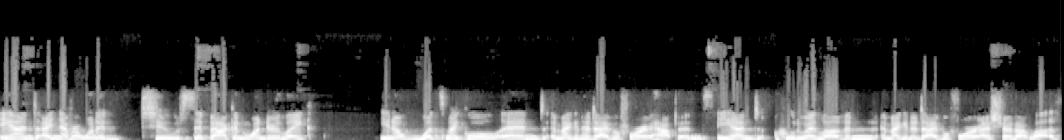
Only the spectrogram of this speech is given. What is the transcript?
And I never wanted to sit back and wonder, like, you know, what's my goal, and am I going to die before it happens? And who do I love, and am I going to die before I share that love?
